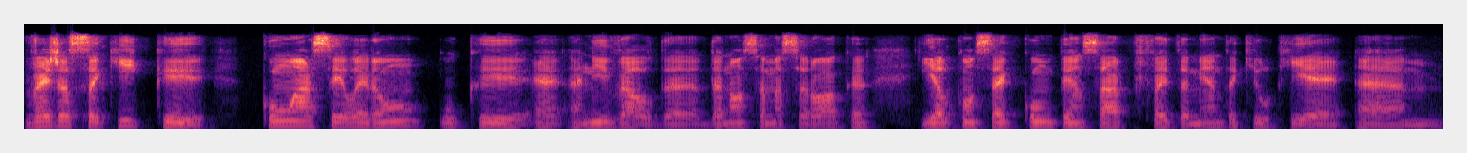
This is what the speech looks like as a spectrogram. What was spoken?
Veja-se aqui que Com a Aceleron, o que a, a nível da, da, nossa maçaroca, ele consegue compensar perfeitamente aquilo que é um,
